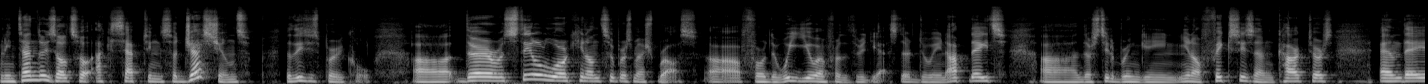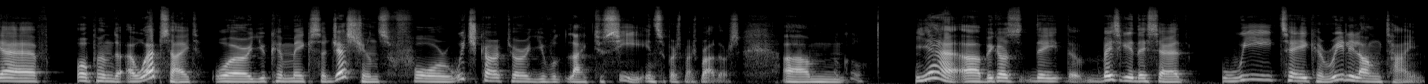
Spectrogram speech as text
Nintendo is also accepting suggestions. So this is pretty cool. Uh, they're still working on Super Smash Bros. Uh, for the Wii U and for the 3DS. They're doing updates. Uh, they're still bringing you know fixes and characters, and they have opened a website where you can make suggestions for which character you would like to see in Super Smash Brothers. Um, oh, cool. yeah, uh, because they basically they said we take a really long time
